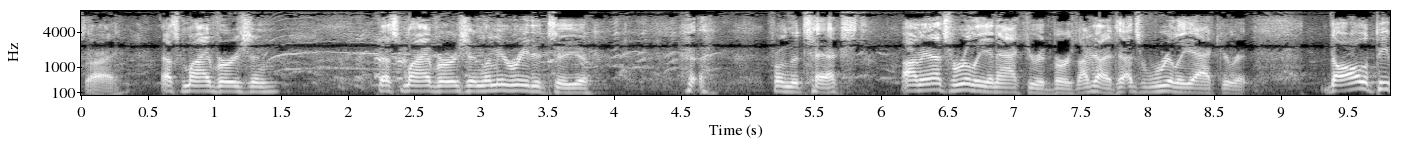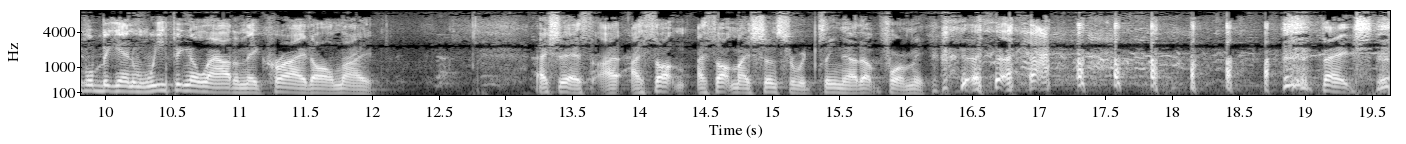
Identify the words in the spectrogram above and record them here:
Sorry. That's my version. That's my version. Let me read it to you from the text. I mean, that's really an accurate version. I got it. That's really accurate. All the people began weeping aloud and they cried all night. Actually, I, I, thought I thought my censor would clean that up for me. Thanks.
